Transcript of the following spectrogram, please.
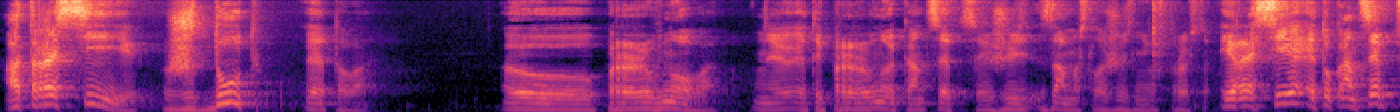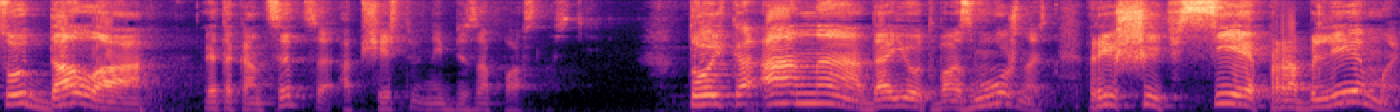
От России ждут этого – прорывного, э, этой прорывной концепции замысла жизнеустройства. И Россия эту концепцию дала. Это концепция общественной безопасности. Только она дает возможность решить все проблемы,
